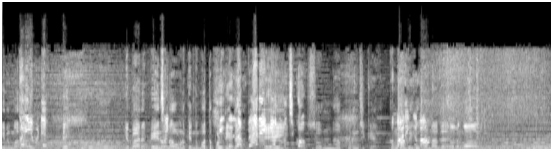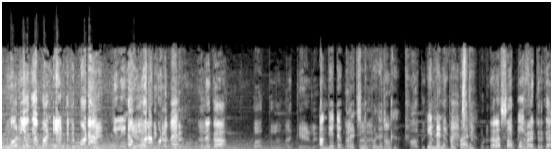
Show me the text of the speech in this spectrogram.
இருமா? கையை விடு. இங்க பாரு வேணும்னா உனக்கு இந்த மொத்த பண்ணி இதெல்லாம் வேற எங்கேயாவது வச்சுக்கோ. சொன்னா புரிஞ்சுக்க. குமார், இங்க வா. சொல்லுங்க மரியாதையா வண்டி எடுத்துட்டு போடா. அப்படி போட்டுவேன் கத்துற? என்னக்கா? பத்தலன்னா கேளு. அங்க ஏதோ பிரச்சனை. போல இருக்கு. என்னன்னு போய் பாரு. அதெல்லாம் சப்ப மேட்ருக்கா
